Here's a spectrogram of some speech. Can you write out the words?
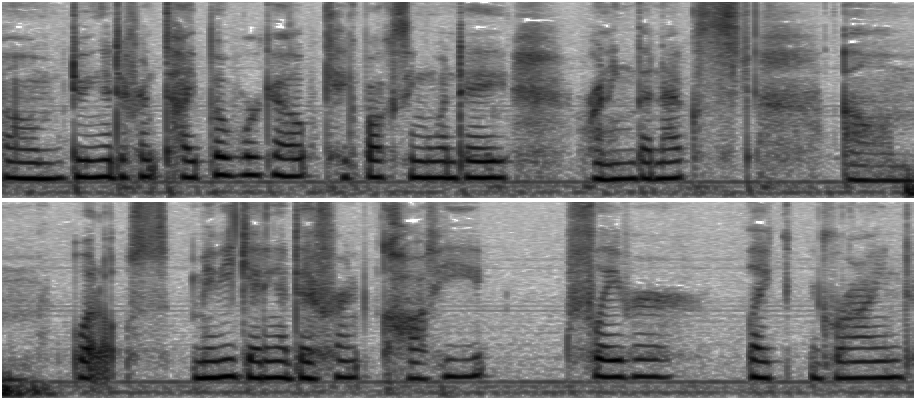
um, doing a different type of workout, kickboxing one day, running the next. Um, what else? Maybe getting a different coffee flavor, like grind.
